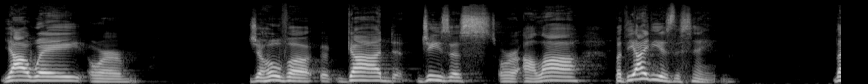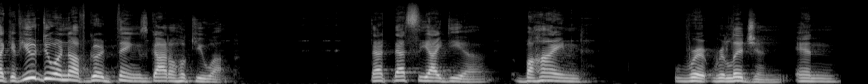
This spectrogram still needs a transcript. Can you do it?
Yahweh or Jehovah, God, Jesus, or Allah, but the idea is the same. Like if you do enough good things, God will hook you up. That, that's the idea behind re- religion. And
